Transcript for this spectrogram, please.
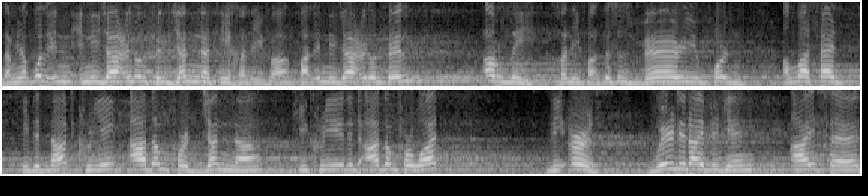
لم يقل إن إني جاعل في الجنة خليفة قال إني جاعل في الأرض خليفة This is very important. Allah said He did not create Adam for Jannah. He created Adam for what? The earth. Where did I begin? I said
